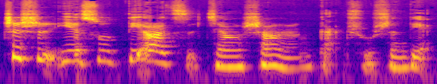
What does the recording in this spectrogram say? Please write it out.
这是耶稣第二次将商人赶出圣殿。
